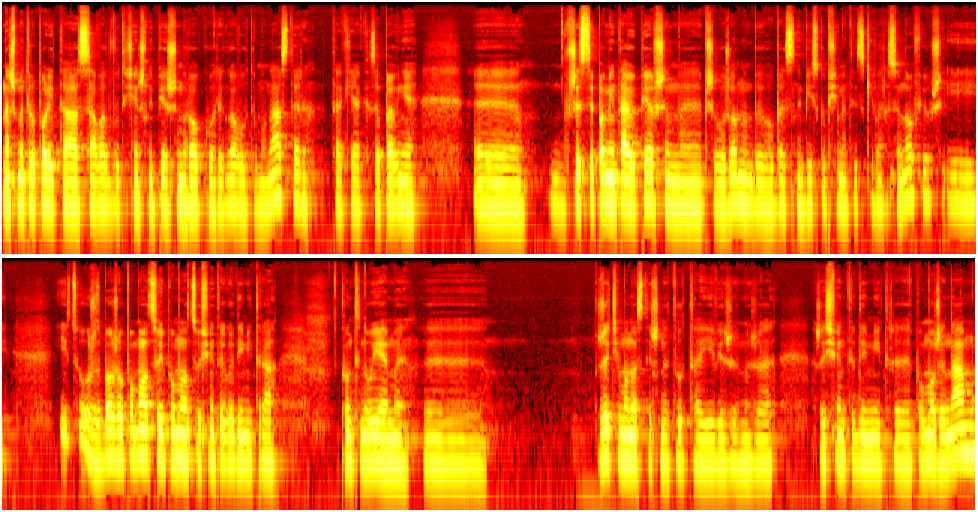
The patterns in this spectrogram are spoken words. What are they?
nasz metropolita Sawa w 2001 roku erygował to monaster, tak jak zapewnie e, wszyscy pamiętają, pierwszym e, przełożonym był obecny biskup siemiatycki Warsenofiusz i, i cóż, z Bożą pomocą i pomocą świętego Dimitra kontynuujemy życie monastyczne tutaj i wierzymy, że, że święty Dymitr pomoże nam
